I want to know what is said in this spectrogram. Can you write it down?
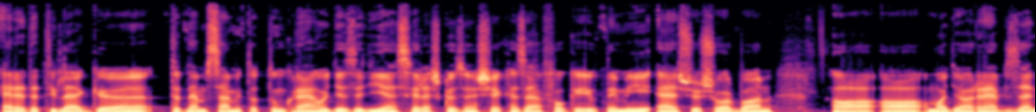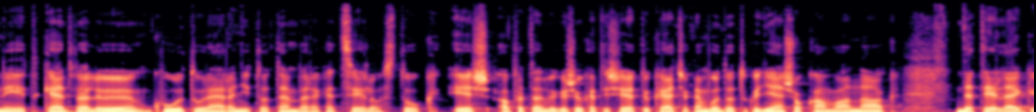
Eredetileg tehát nem számítottunk rá, hogy ez egy ilyen széles közönséghez el fog jutni. Mi elsősorban a, a magyar rap zenét kedvelő, kultúrára nyitott embereket céloztuk. És alapvetően végül őket is értük el, csak nem gondoltuk, hogy ilyen sokan vannak. De tényleg,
